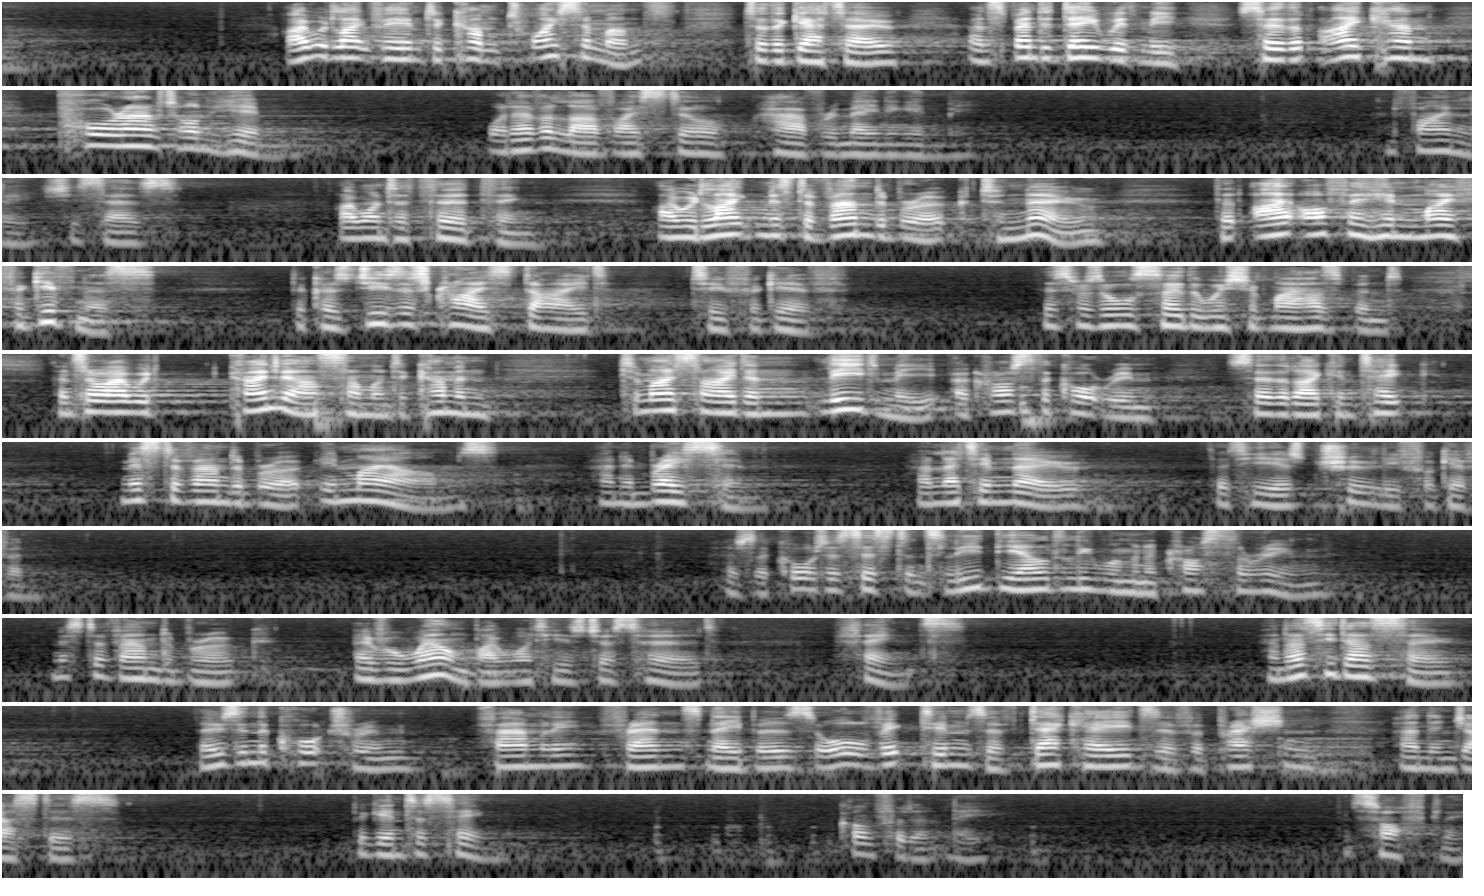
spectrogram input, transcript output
I would like for him to come twice a month to the ghetto and spend a day with me so that I can pour out on him whatever love I still have remaining in me. And finally, she says, I want a third thing. I would like Mr. Vanderbroek to know that I offer him my forgiveness because Jesus Christ died to forgive. This was also the wish of my husband. And so I would kindly ask someone to come and to my side and lead me across the courtroom so that I can take Mr. Vanderbroek in my arms and embrace him and let him know that he is truly forgiven. As the court assistants lead the elderly woman across the room, Mr. Vanderbroek, overwhelmed by what he has just heard, faints. And as he does so, those in the courtroom family, friends, neighbors, all victims of decades of oppression and injustice, begin to sing confidently, but softly.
